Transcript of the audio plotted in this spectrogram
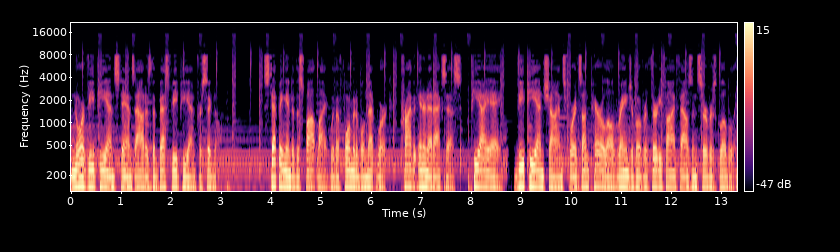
NordVPN stands out as the best VPN for Signal. Stepping into the spotlight with a formidable network, private internet access, PIA, VPN shines for its unparalleled range of over 35,000 servers globally.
